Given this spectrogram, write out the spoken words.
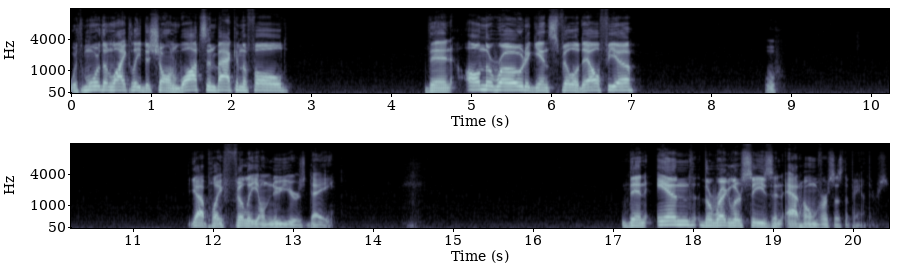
with more than likely Deshaun Watson back in the fold. Then on the road against Philadelphia. Ooh. You got to play Philly on New Year's Day. Then end the regular season at home versus the Panthers.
